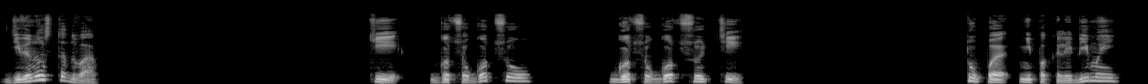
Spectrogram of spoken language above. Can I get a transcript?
92. Ти гоцу-гоцу, гоцу-гоцу-ти. Тупо непоколебимый,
